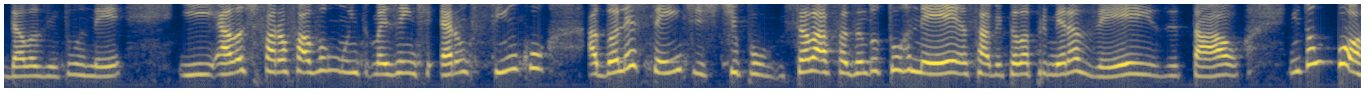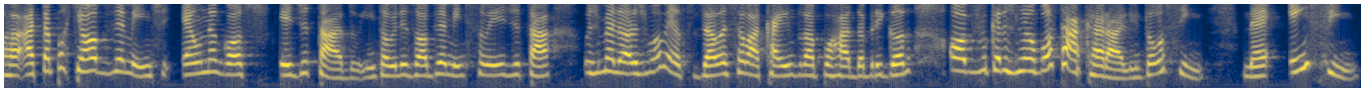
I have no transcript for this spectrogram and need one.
delas em turnê, e elas farofavam muito, mas, gente, eram cinco adolescentes, tipo, sei lá, fazendo turnê, sabe, pela primeira vez e tal. Então, porra, até porque, obviamente, é um negócio editado. Então, eles, obviamente, são editar os melhores momentos. Ela, sei lá, caindo na porrada, brigando. Óbvio que eles não iam botar, caralho. Então, assim, né? Enfim.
